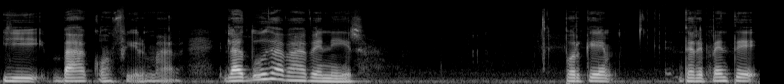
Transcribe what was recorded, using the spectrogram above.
y va a confirmar. La duda va a venir porque de repente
